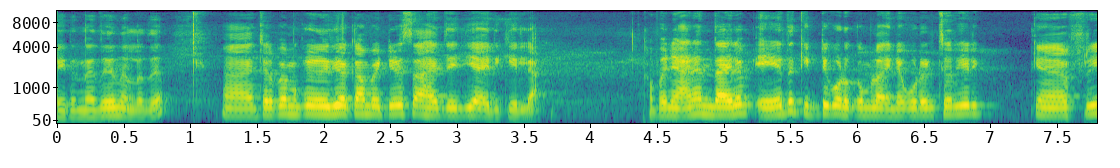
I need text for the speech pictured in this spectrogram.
വരുന്നത് എന്നുള്ളത്. ചിലപ്പോൾ നമുക്ക് എഴുതി വെക്കാൻ പറ്റിയൊരു സാഹചര്യം ആയിരിക്കില്ല. അപ്പോൾ ഞാൻ എന്തായാലും ഏത് കിറ്റ് കൊടുക്കുമ്പോഴും അതിന്റെ കൂടെ ഒരു ചെറിയൊരു ഫ്രീ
